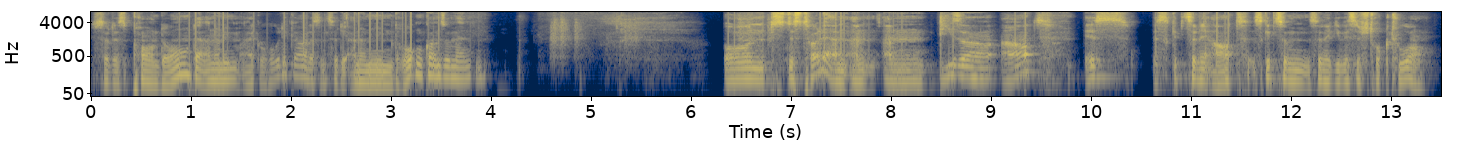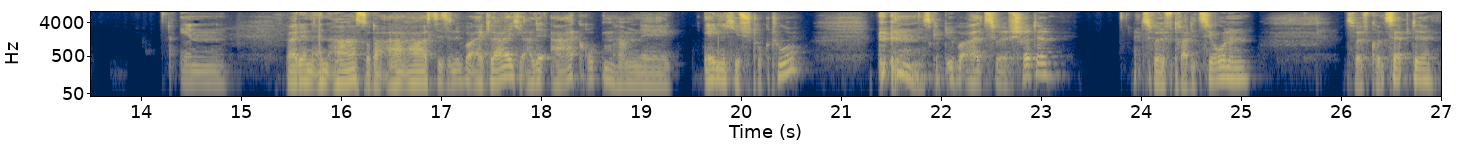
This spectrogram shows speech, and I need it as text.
so das Pendant der anonymen Alkoholiker. Das sind so die anonymen Drogenkonsumenten. Und das Tolle an, an, an dieser Art ist, es gibt so eine Art, es gibt so, so eine gewisse Struktur in bei den NAs oder AAs, die sind überall gleich. Alle A-Gruppen haben eine ähnliche Struktur. Es gibt überall zwölf Schritte, zwölf Traditionen, zwölf Konzepte.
